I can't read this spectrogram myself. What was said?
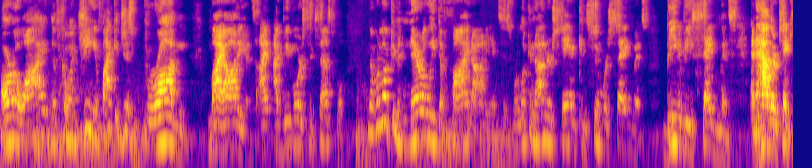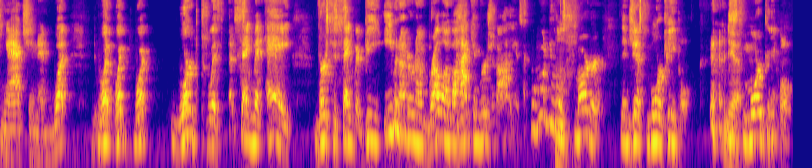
ROI that's going, gee, if I could just broaden my audience, I, I'd be more successful. No, we're looking to narrowly define audiences. We're looking to understand consumer segments, B2B segments, and how they're taking action and what what what what works with segment A versus segment B, even under an umbrella of a high conversion audience. Like, we want to be a little smarter than just more people. just more people.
